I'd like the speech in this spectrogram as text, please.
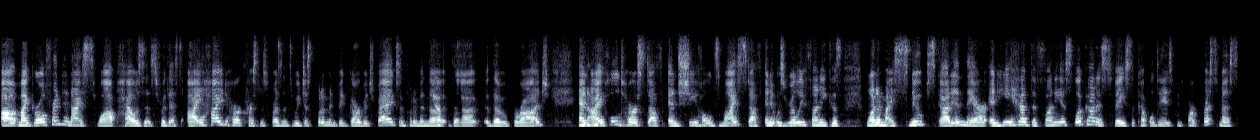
uh, my girlfriend and i swap houses for this i hide her christmas presents we just put them in big garbage bags and put them in the Yep. the, the garage and Mhm. i hold her stuff and she holds my stuff and it was really funny because one of my snoops got in there and he had the funniest look on his face a couple days before christmas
